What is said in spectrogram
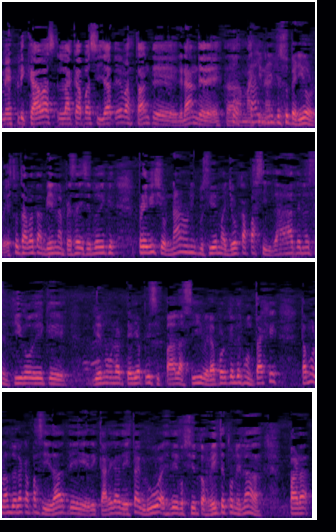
Me explicabas, la capacidad es bastante grande de esta máquina. Totalmente superior. Esto estaba también la empresa diciendo de que previsionaron inclusive mayor capacidad en el sentido de que viene una arteria principal así, ¿verdad? Porque el desmontaje, estamos hablando de la capacidad de, carga de esta grúa, es de 220 toneladas, para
